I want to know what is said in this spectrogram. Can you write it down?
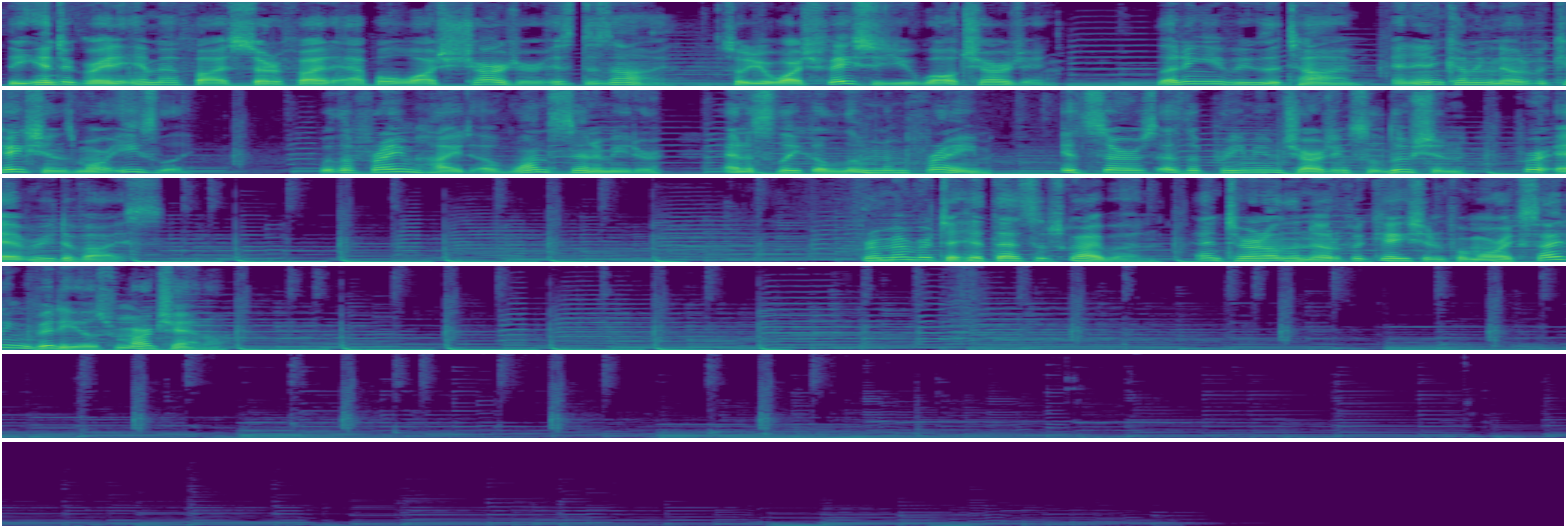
The integrated MFI certified Apple Watch charger is designed so your watch faces you while charging, letting you view the time and incoming notifications more easily. With a frame height of 1 centimeter and a sleek aluminum frame, it serves as the premium charging solution for every device. Remember to hit that subscribe button and turn on the notification for more exciting videos from our channel.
